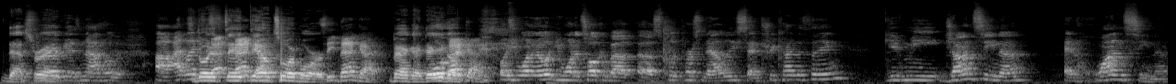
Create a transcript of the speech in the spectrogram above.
That's Mr. right. America is not Hulk. Hogan. Uh, I'd like Doing to. Bad- Dale, Dale guy. Torborg. See, bad guy. Bad guy. There you Or go. Bad guy. Oh, you want to know? You want to talk about uh, split personality, century kind of thing? Give me John Cena and Juan Cena,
